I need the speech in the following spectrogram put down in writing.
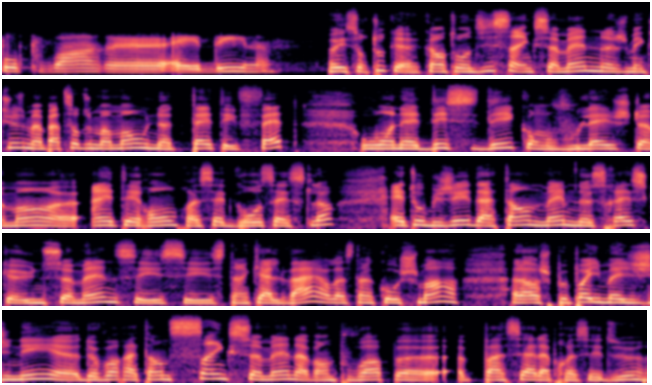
pour pouvoir euh, aider. Là. Oui, surtout que quand on dit cinq semaines, je m'excuse, mais à partir du moment où notre tête est faite, où on a décidé qu'on voulait justement euh, interrompre cette grossesse-là, être obligé d'attendre même ne serait-ce qu'une semaine, c'est, un calvaire, c'est un cauchemar. Alors, je peux pas imaginer euh, devoir attendre cinq semaines avant de pouvoir euh, passer à la procédure.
